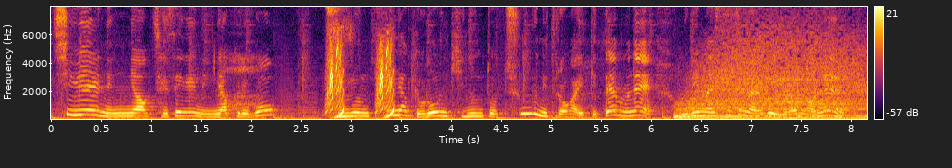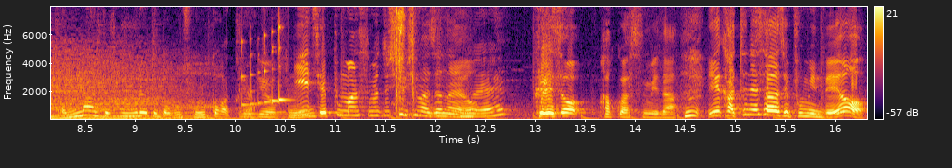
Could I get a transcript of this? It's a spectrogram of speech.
치유의 능력, 재생의 능력 그리고 주름, 탄력 이런 기능도 충분히 들어가 있기 때문에 우리만 쓰지 말고 이런 거는 엄마한테 선물해도 너무 좋을 것 같아요. 음. 이 제품만 쓰면 또 심심하잖아요. 네. 그래서 갖고 왔습니다. 이게 같은 회사 제품인데요.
